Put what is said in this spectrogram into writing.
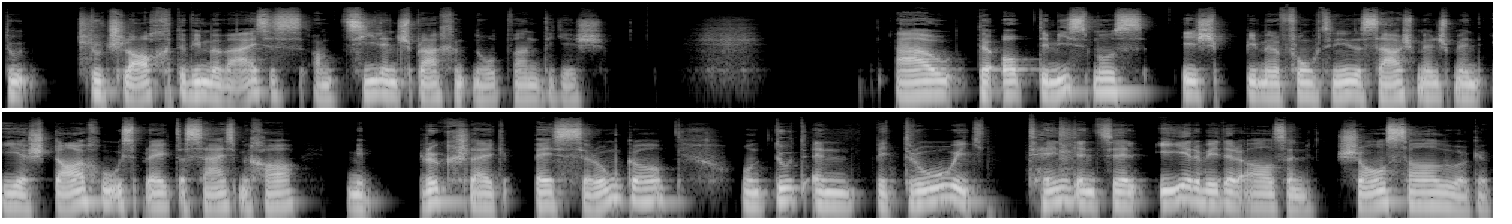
tut schlachten, wie man weiß, es am Ziel entsprechend notwendig ist. Auch der Optimismus ist bei einem funktionierenden Selbstmanagement eher stark ausprägt. Das heißt, man kann mit Rückschlägen besser umgehen und tut eine Bedrohung tendenziell eher wieder als eine Chance anschauen.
